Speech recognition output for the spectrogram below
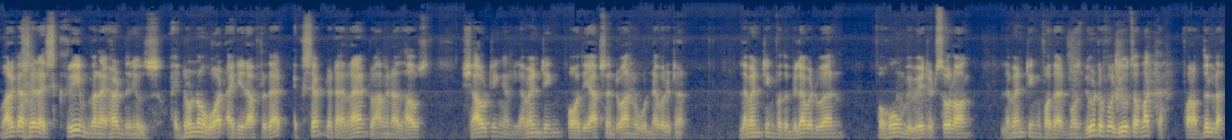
Baraka said, I screamed when I heard the news. I don't know what I did after that, except that I ran to Amina's house, shouting and lamenting for the absent one who would never return, lamenting for the beloved one for whom we waited so long, lamenting for that most beautiful youth of Makkah, for Abdullah,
